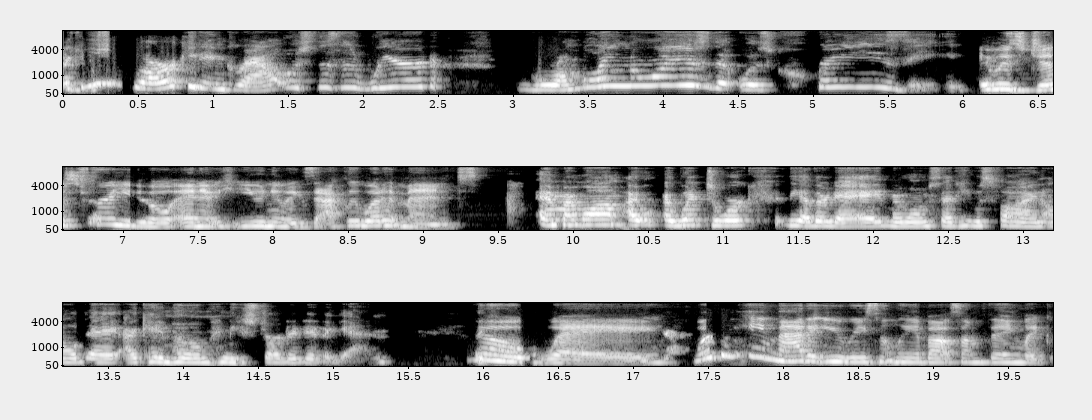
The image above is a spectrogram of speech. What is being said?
Like he didn't bark, he didn't growl. It was this weird grumbling noise that was crazy. It was just for you, and it, you knew exactly what it meant. And my mom, I, I went to work the other day. My mom said he was fine all day. I came home and he started it again. Like- No way. Wasn't he mad at you recently about something like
